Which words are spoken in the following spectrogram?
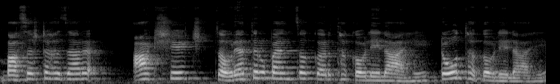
बासष्ट हजार आठशे चौऱ्याहत्तर रुपयांचं कर थकवलेला आहे टो थकवलेला आहे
